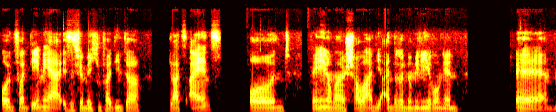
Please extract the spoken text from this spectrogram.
und von dem her ist es für mich ein verdienter Platz 1. Und wenn ich nochmal schaue an die anderen Nominierungen, ähm,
